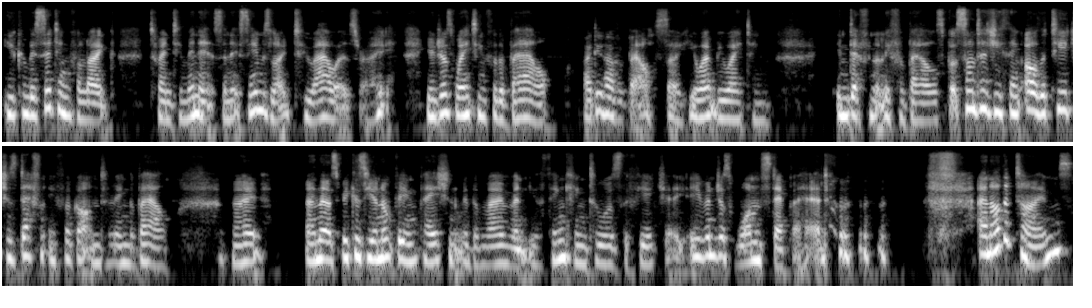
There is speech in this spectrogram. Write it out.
you can be sitting for like 20 minutes and it seems like two hours, right? You're just waiting for the bell. I do have a bell, so you won't be waiting indefinitely for bells. But sometimes you think, oh, the teacher's definitely forgotten to ring the bell, right? And that's because you're not being patient with the moment. You're thinking towards the future, even just one step ahead. and other times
